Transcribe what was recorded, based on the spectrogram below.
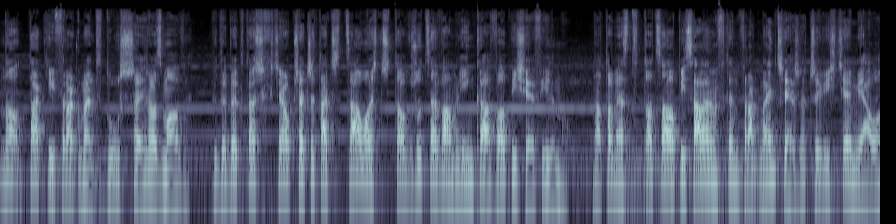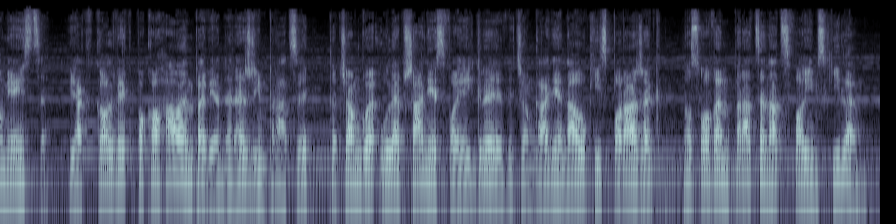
No, taki fragment dłuższej rozmowy. Gdyby ktoś chciał przeczytać całość, to wrzucę wam linka w opisie filmu. Natomiast to, co opisałem w tym fragmencie, rzeczywiście miało miejsce. Jakkolwiek pokochałem pewien reżim pracy, to ciągłe ulepszanie swojej gry, wyciąganie nauki z porażek, no słowem pracę nad swoim skillem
